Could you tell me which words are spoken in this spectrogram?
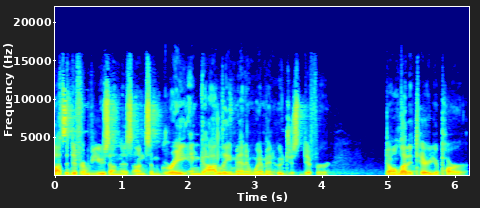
lots of different views on this, on some great and godly men and women who just differ. Don't let it tear you apart.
